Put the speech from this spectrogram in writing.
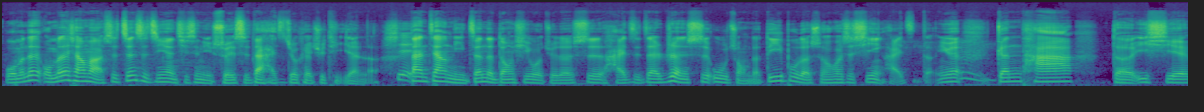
我们的我们的想法是，真实经验其实你随时带孩子就可以去体验了。是，但这样拟真的东西，我觉得是孩子在认识物种的第一步的时候，会是吸引孩子的，因为跟他。的一些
